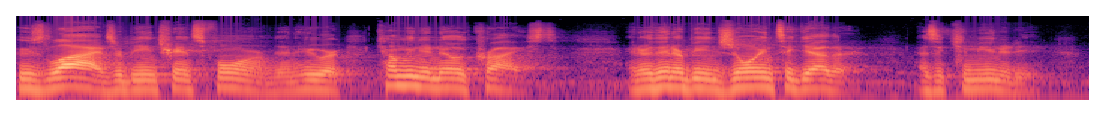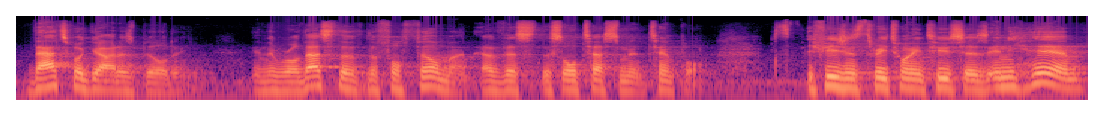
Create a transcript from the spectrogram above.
whose lives are being transformed and who are coming to know Christ and are then are being joined together as a community. That's what God is building in the world. That's the, the fulfillment of this, this Old Testament temple. Ephesians 3.22 says, In him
